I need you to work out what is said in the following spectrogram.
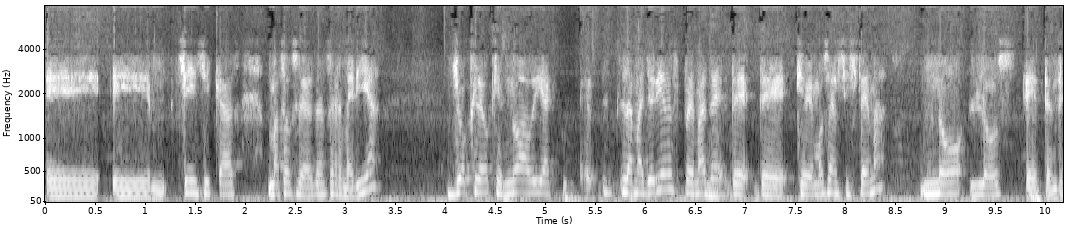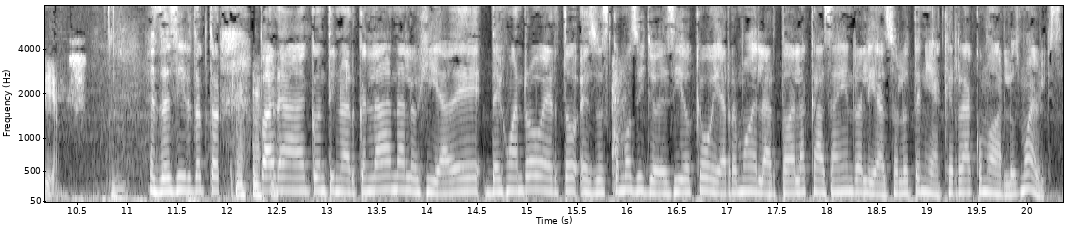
eh, eh, físicas, más auxiliares de enfermería. Yo creo que no habría, la mayoría de los problemas de, que vemos en el sistema no los tendríamos. Es decir, doctor, para continuar con la analogía de, Juan Roberto, eso es como si yo decido que voy a remodelar toda la casa y en realidad solo tenía que reacomodar los muebles.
